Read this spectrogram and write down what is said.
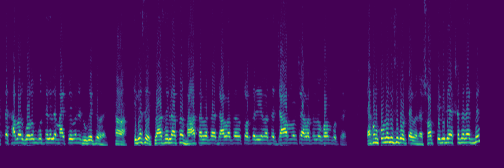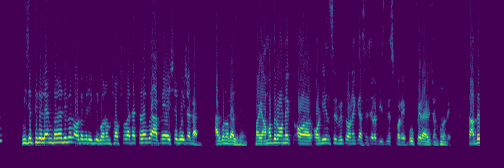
একটা খাবার গরম করতে গেলে মাইক্রোওভেনে ঢুকাইতে হয়। হ্যাঁ। ঠিক আছে? প্লাস হইলে আপনার ভাত আলাদা ডাল আলাদা তরকারি আলাদা যা মন চায় আলাদা আলাদা গরম করতে হয়। এখন কোনো কিছু করতে হবে না। সব টেবিলে একসাথে রাখবেন নিচের থেকে ল্যাম্প ধরে দিবেন অটোমেটিকলি গরম সব সময় থাকতে থাকবে। আপনি এসে বৈশা খান আর কোনো কাজ নেই। ভাই আমাদের অনেক অডিয়েন্সের ভিতরে অনেকে আছে যারা বিজনেস করে বুফের আয়োজন করে। তাদের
